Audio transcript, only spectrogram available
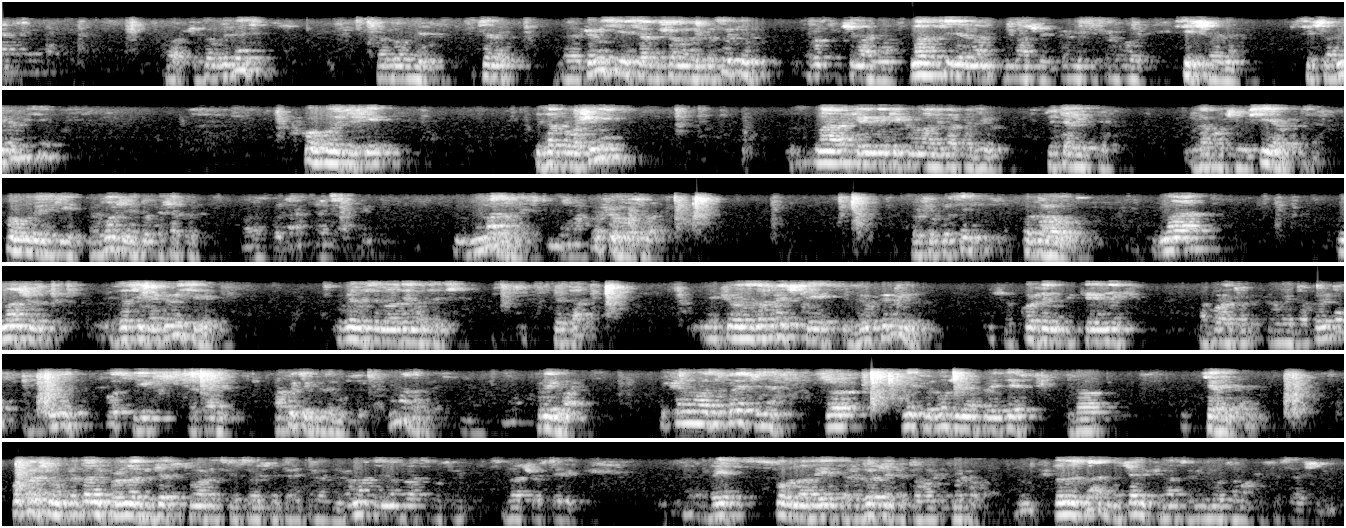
Так, добрий день, шановні члени е, комісії, шановні присутні, розпочинаємо. На засідання нашої комісії прибули всі члени, всі члени комісії. Кого які і запрошені на керівники комунальних закладів, спеціалісти, запрошені всі. В Кого будуть які предложення до початку Нема заперечень? Прошу голосувати. Прошу просити одноголосно. На нашу засідання комісії винесено 11 питань. Якщо ви не заперечите, їх згрупую, щоб кожен керівник апарату, доповідав, коли ось їх питання, а потім будемо вступати. Нема заперечень? Приймається. Якщо немає заперечення, то є предложення прийти до черги. По першому питанню про нас бюджету Томаківської селищної територіальної громади на 28-26 рік. Дає, слово надається художнику Тамарі Миколаївні. Ну, Хто не знає, начальник фінансового відділу Томаківської селищної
